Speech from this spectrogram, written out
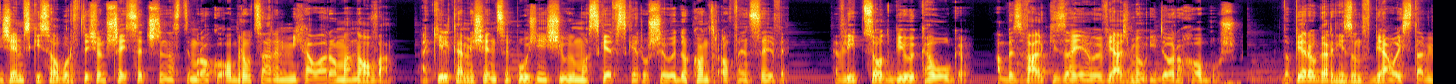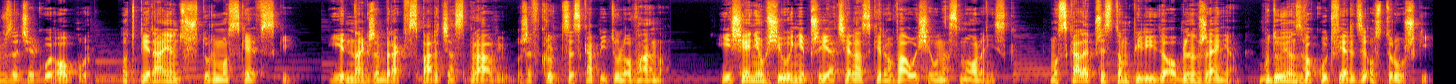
Ziemski Sobór w 1613 roku obrał carem Michała Romanowa, a kilka miesięcy później siły moskiewskie ruszyły do kontrofensywy. W lipcu odbiły Kaługę, a bez walki zajęły Wiaźmę i Dorochobusz. Dopiero garnizon w Białej stawił zaciekły opór, odpierając szturm moskiewski. Jednakże brak wsparcia sprawił, że wkrótce skapitulowano. Jesienią siły nieprzyjaciela skierowały się na Smoleńsk. Moskale przystąpili do oblężenia, budując wokół twierdzy ostróżki,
